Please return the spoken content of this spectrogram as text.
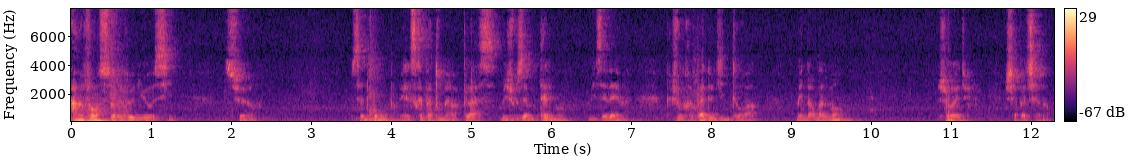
un vent serait venu aussi sur cette bombe et elle ne serait pas tombée en place. Mais je vous aime tellement, mes élèves, que je ne vous ferai pas de din Torah. Mais normalement, j'aurais dû. Shabbat Shalom.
